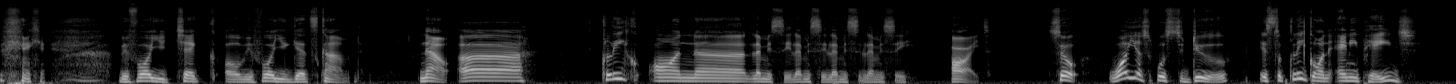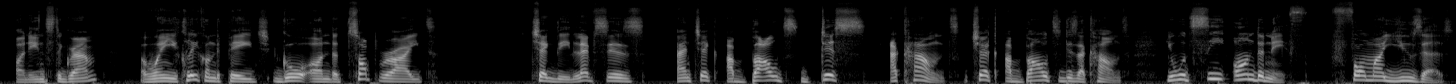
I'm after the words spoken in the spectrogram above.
before you check or before you get scammed. Now, uh click on uh let me see, let me see, let me see, let me see. All right. So, what you're supposed to do is to click on any page on Instagram. When you click on the page, go on the top right, check the ellipses, and check about this account. Check about this account. You would see underneath former users.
